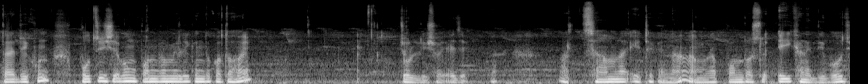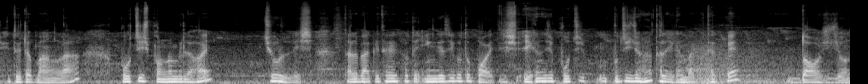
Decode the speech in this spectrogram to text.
তাহলে দেখুন পঁচিশ এবং পনেরো মিলে কিন্তু কত হয়? চল্লিশ হয়, এই যে। আচ্ছা আমরা এটাকে না, আমরা পনেরো আসলে এইখানে দিব, যেহেতু এটা বাংলা, পঁচিশ পনেরো মিলে হয় চল্লিশ। তাহলে বাকি থাকে কত? ইংরেজি কত? পঁয়ত্রিশ। এখানে যে পঁচিশ পঁচিশ জন হয়, তাহলে এখানে বাকি থাকবে দশ জন।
